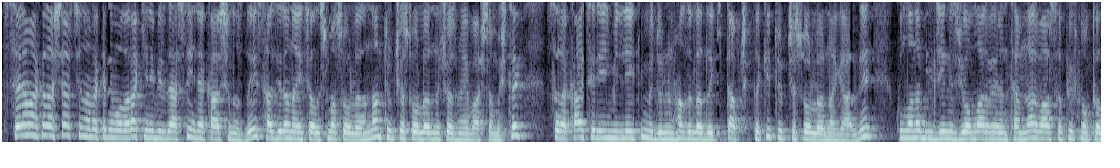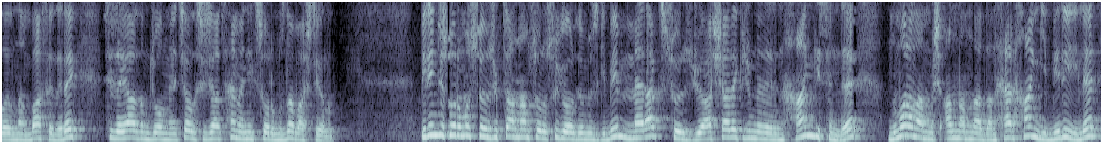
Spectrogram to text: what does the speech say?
Selam arkadaşlar. Çınar Akademi olarak yeni bir derste yine karşınızdayız. Haziran ayı çalışma sorularından Türkçe sorularını çözmeye başlamıştık. Sıra Kayseri İl Milli Eğitim Müdürlüğü'nün hazırladığı kitapçıktaki Türkçe sorularına geldi. Kullanabileceğiniz yollar ve yöntemler varsa püf noktalarından bahsederek size yardımcı olmaya çalışacağız. Hemen ilk sorumuzla başlayalım. Birinci sorumuz sözcükte anlam sorusu gördüğümüz gibi merak sözcüğü aşağıdaki cümlelerin hangisinde numaralanmış anlamlardan herhangi biri ile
